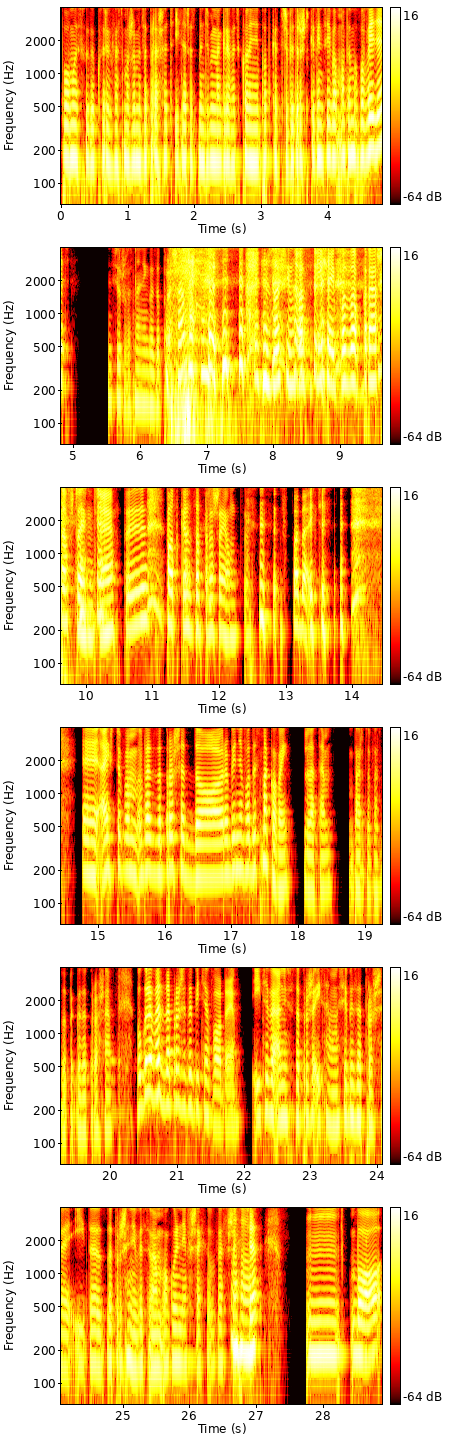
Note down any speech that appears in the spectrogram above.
pomysły, do których was możemy zapraszać i zaraz będziemy nagrywać kolejny podcast, żeby troszeczkę więcej wam o tym opowiedzieć. Więc już was na niego zapraszam. Zosim was dzisiaj pozaprasza wszędzie. To jest podcast zapraszający. Wpadajcie. E, a jeszcze wam, was zaproszę do robienia wody smakowej latem. Bardzo was do tego zaproszę. W ogóle was zaproszę do picia wody. I ciebie, Aniusz, zaproszę i samą siebie zaproszę. I to zaproszenie wysyłam ogólnie wszech, we wszechświat. Mhm. bo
